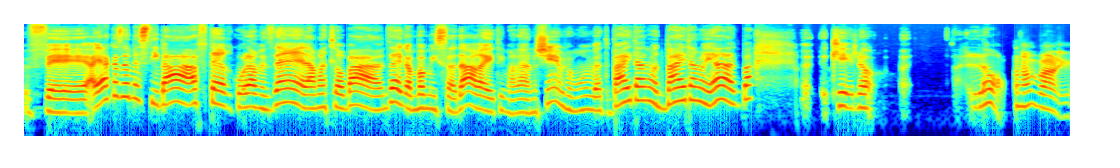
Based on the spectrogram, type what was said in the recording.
והיה כזה מסיבה, after, כולם זה, למה את לא באה, זה, גם במסעדה ראיתי מלא אנשים שאומרים, את באה איתנו, את באה איתנו, יאללה, את באה, כאילו, לא, לא בא לי.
